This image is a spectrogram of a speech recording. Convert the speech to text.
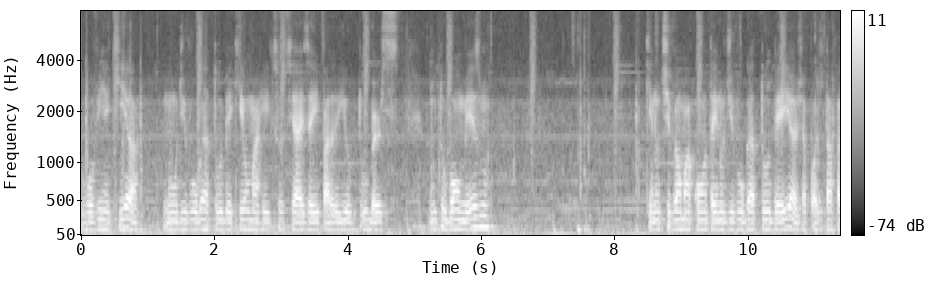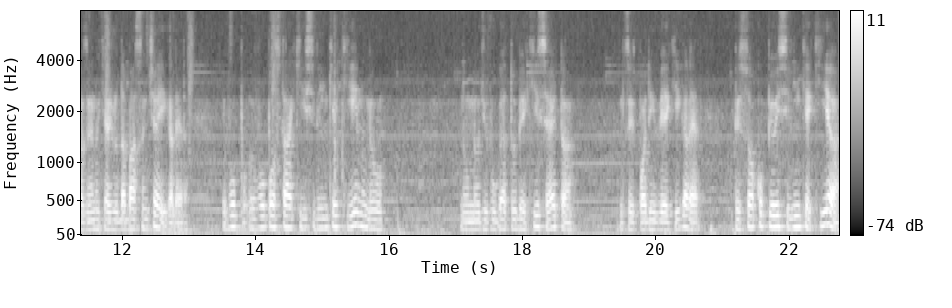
Vou vir aqui, ó, no Divulgatube aqui, uma redes sociais aí para youtubers, muito bom mesmo. Quem não tiver uma conta aí no DivulgaTube aí, ó, já pode estar tá fazendo que ajuda bastante aí, galera. Eu vou, eu vou postar aqui esse link aqui no meu no meu DivulgaTube aqui, certo, ó. Vocês podem ver aqui, galera. O pessoal copiou esse link aqui, ó.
